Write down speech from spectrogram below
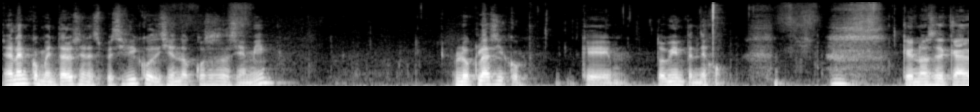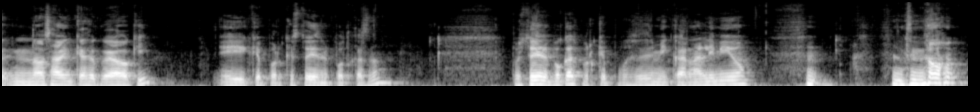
Eran comentarios en específico diciendo cosas hacia mí. Lo clásico, que estoy bien pendejo. que no, sé qué- no saben qué hago aquí y que por qué estoy en el podcast, ¿no? Pues estoy en el podcast porque pues es mi carnal y mío. no,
